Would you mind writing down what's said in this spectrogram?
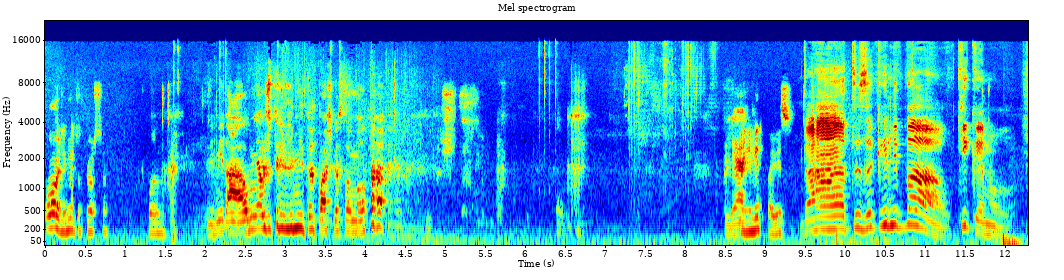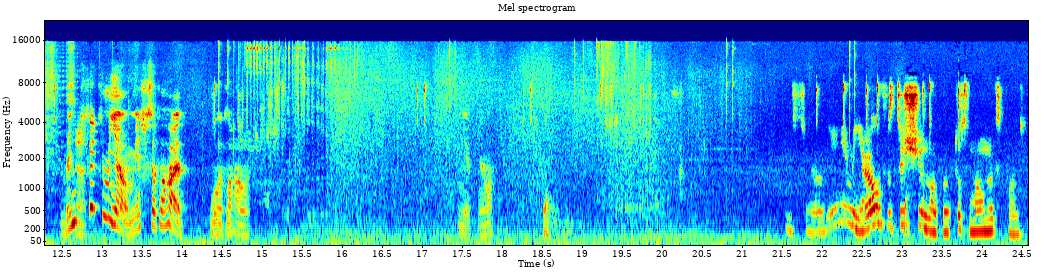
О, лимит уперся. Прикольно. Лимит. А, у меня уже три лимита Пашка сломал. Блядь. лимит повис. Да, ты заколебал! Кикаем его. Да не кикайте меня, у меня сейчас отлагает. Вот, лагало. Нет, не лаг. Месторождение минералов истощено. Кто сломал на экспансию?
